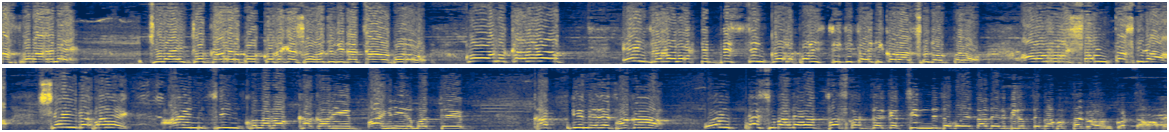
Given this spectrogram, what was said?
বাস্তবায়নে জুলাই যোদ্ধাদের পক্ষ থেকে সহযোগিতা চাওয়ার পরও কোন কারণ এই ধরনের একটি বিশৃঙ্খল পরিস্থিতি তৈরি করার সুযোগ পেল। আমার সন্ত্রাসীরা সেই ব্যাপারে আইন শৃঙ্খলা রক্ষাকারী বাহিনীর মধ্যে ঘাপটি মেরে থাকা ওই পেশিবাদের দর্শকদেরকে চিহ্নিত করে তাদের বিরুদ্ধে ব্যবস্থা গ্রহণ করতে হবে।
